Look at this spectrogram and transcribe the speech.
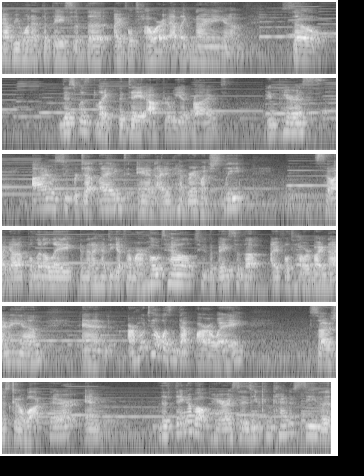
everyone at the base of the Eiffel Tower at like 9 a.m. So this was like the day after we arrived in Paris. I was super jet lagged and I didn't have very much sleep. So I got up a little late and then I had to get from our hotel to the base of the Eiffel Tower by 9 a.m. And our hotel wasn't that far away. So I was just gonna walk there and the thing about Paris is you can kind of see the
